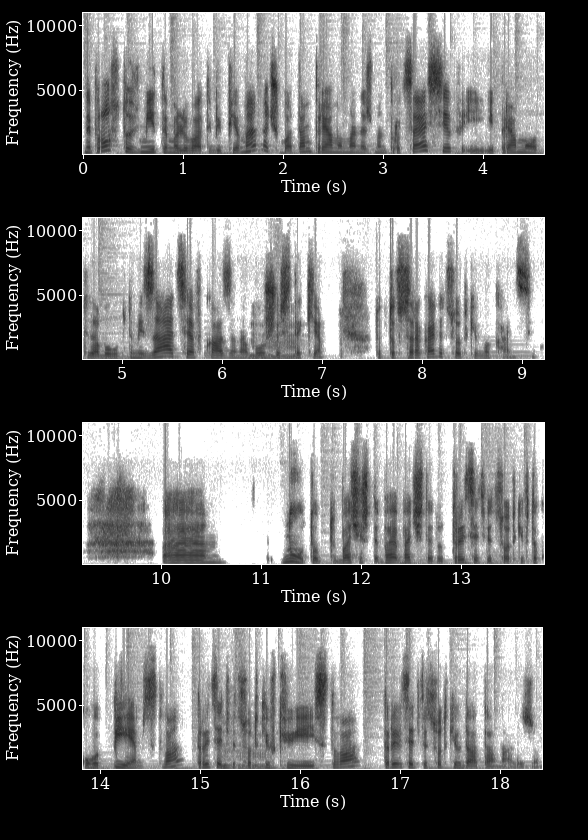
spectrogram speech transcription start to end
Не просто вміти малювати BPM-еночку, а там прямо менеджмент процесів і, і прямо от, або оптимізація вказана, або щось таке. Тобто в 40% вакансій. Е, Ну, тобто, бачиш, бачите, тут 30% такого PM-ства, 30% QA-ства, 30% дата-аналізу.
